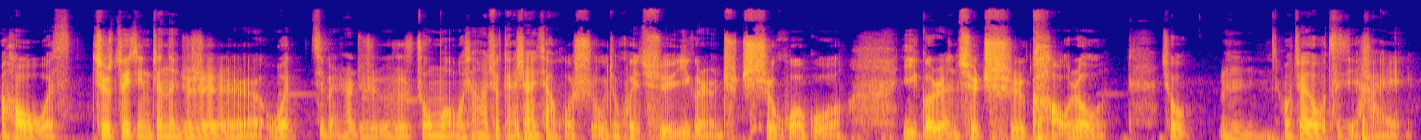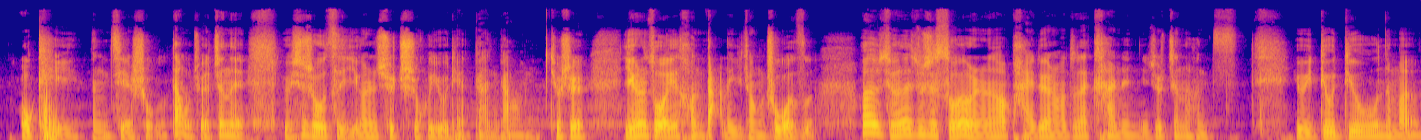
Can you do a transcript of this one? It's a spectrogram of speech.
然后我其实最近真的就是我基本上就是有时候周末我想要去改善一下伙食，我就会去一个人去吃火锅，一个人去吃烤肉。就嗯，我觉得我自己还。OK，能接受，但我觉得真的有些时候自己一个人去吃会有点尴尬，就是一个人坐一个很大的一张桌子，我就觉得就是所有人要排队，然后都在看着你，就真的很有一丢丢那么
